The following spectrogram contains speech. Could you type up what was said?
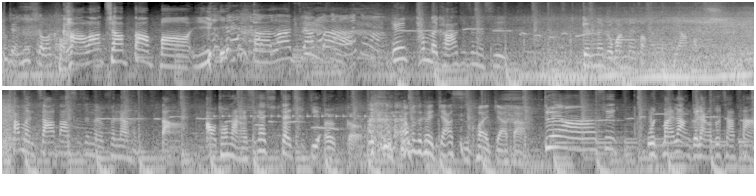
你觉得是什么口味？卡拉加大吧？咦，卡拉加大？为什么？因为他们的卡拉就真的是跟那个外面早餐店一样好吃，他们扎大是真的分量很大。啊，我通常还是开始再吃第二个。它不是可以加十块加大？对啊，所以我买两个，两个都加大。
